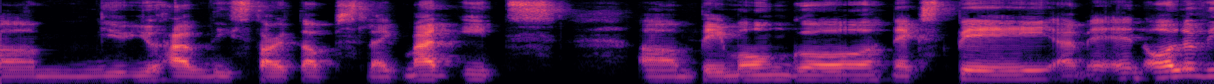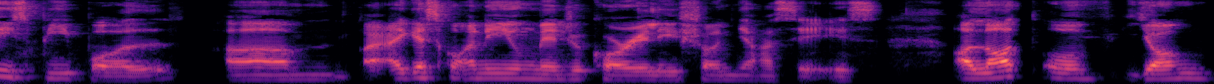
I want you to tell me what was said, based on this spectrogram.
Um, you you have these startups like MadEats, um, PayMongo, NextPay, um, and all of these people, um, I guess kung ano yung medyo correlation niya kasi is a lot of young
